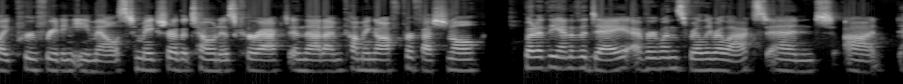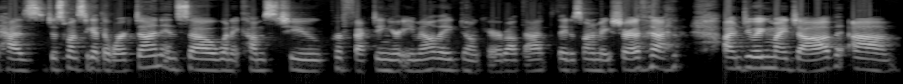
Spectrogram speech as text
like proofreading emails to make sure the tone is correct and that I'm coming off professional but at the end of the day everyone's really relaxed and uh, has just wants to get the work done and so when it comes to perfecting your email they don't care about that they just want to make sure that i'm doing my job um,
